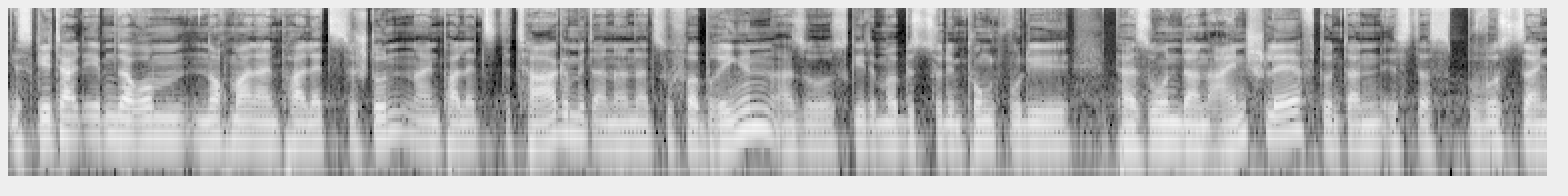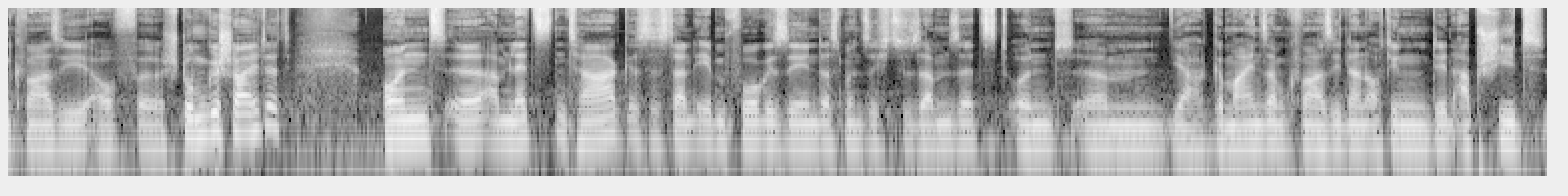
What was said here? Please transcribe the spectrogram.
Es geht halt eben darum, nochmal ein paar letzte Stunden, ein paar letzte Tage miteinander zu verbringen. Also es geht immer bis zu dem Punkt, wo die Person dann einschläft und dann ist das Bewusstsein quasi auf äh, stumm geschaltet. Und äh, am letzten Tag ist es dann eben vorgesehen, dass man sich zusammensetzt und ähm, ja, gemeinsam quasi dann auch den, den Abschied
